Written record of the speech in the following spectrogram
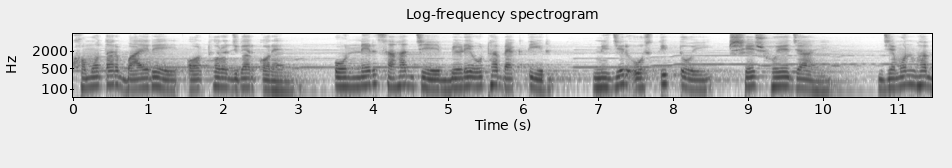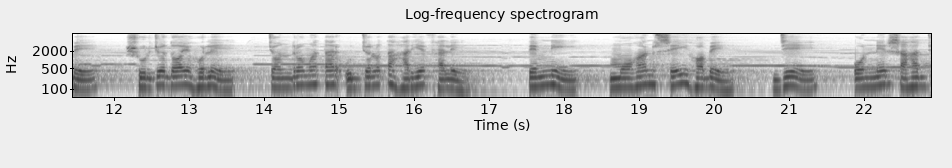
ক্ষমতার বাইরে অর্থ রোজগার করেন। অন্যের সাহায্যে বেড়ে ওঠা ব্যক্তির নিজের অস্তিত্বই শেষ হয়ে যায়। যেমনভাবে সূর্যোদয় হলে চন্দ্রমা তার উজ্জ্বলতা হারিয়ে ফেলে, তেমনি মহান সেই হবে যে অন্যের সাহায্য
